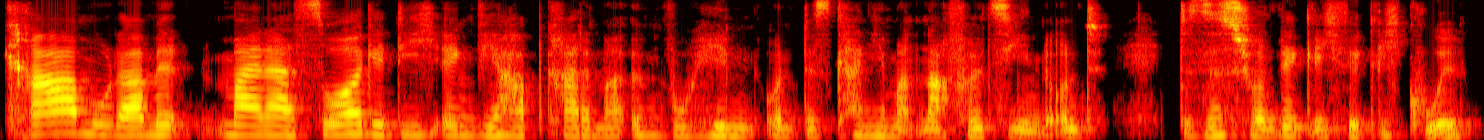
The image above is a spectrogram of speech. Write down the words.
Kram oder mit meiner Sorge, die ich irgendwie habe, gerade mal irgendwo hin und das kann jemand nachvollziehen und das ist schon wirklich, wirklich cool.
